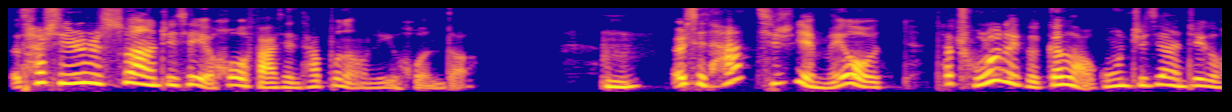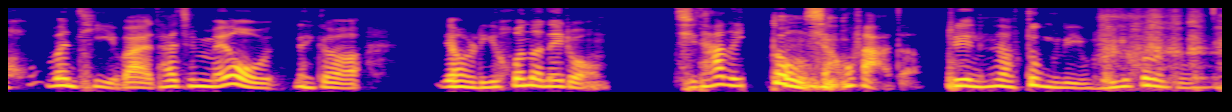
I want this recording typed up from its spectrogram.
呃她其实是算了这些以后，发现他不能离婚的。嗯，而且她其实也没有，她除了这个跟老公之间的这个问题以外，她其实没有那个要离婚的那种其他的动想法的，这个能叫动力吗？离婚的动力。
